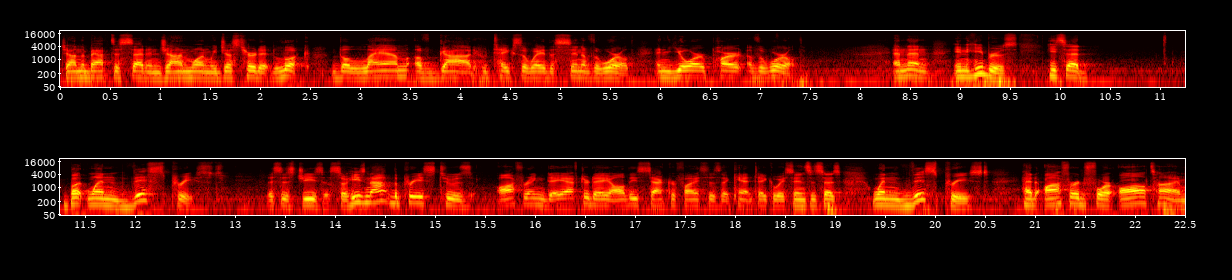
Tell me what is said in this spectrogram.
John the Baptist said in John 1, we just heard it, look, the Lamb of God who takes away the sin of the world, and you're part of the world. And then in Hebrews, he said, but when this priest, this is Jesus, so he's not the priest who's offering day after day all these sacrifices that can't take away sins. It says, when this priest had offered for all time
